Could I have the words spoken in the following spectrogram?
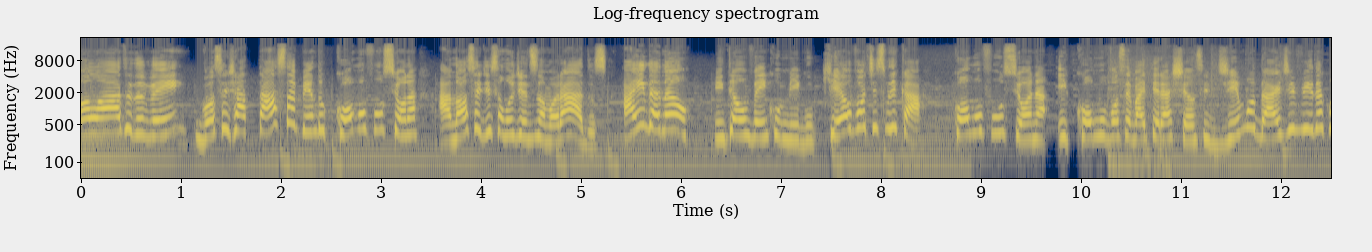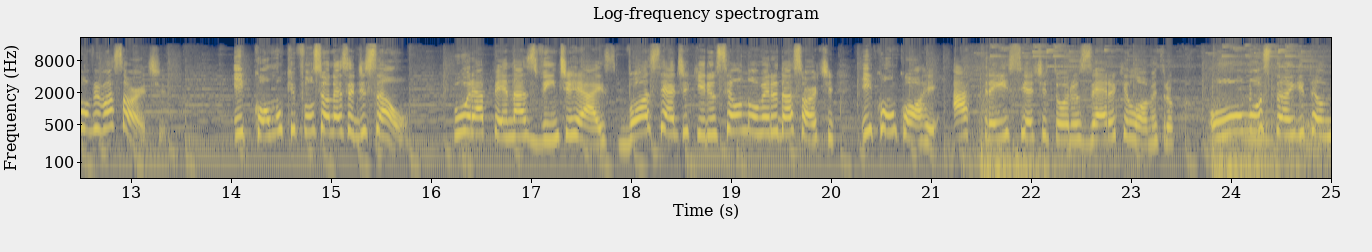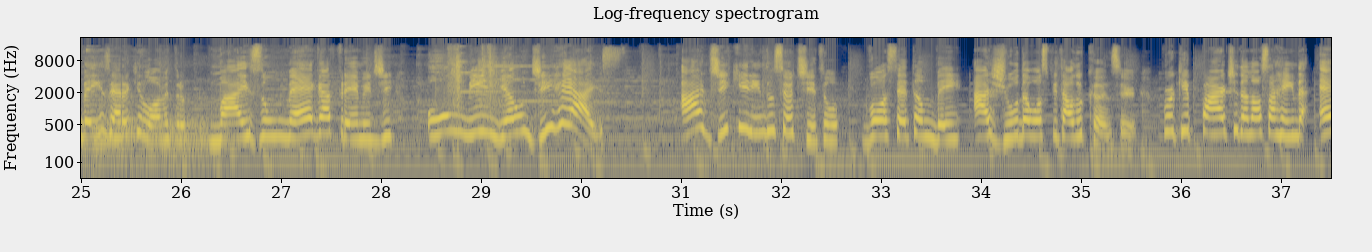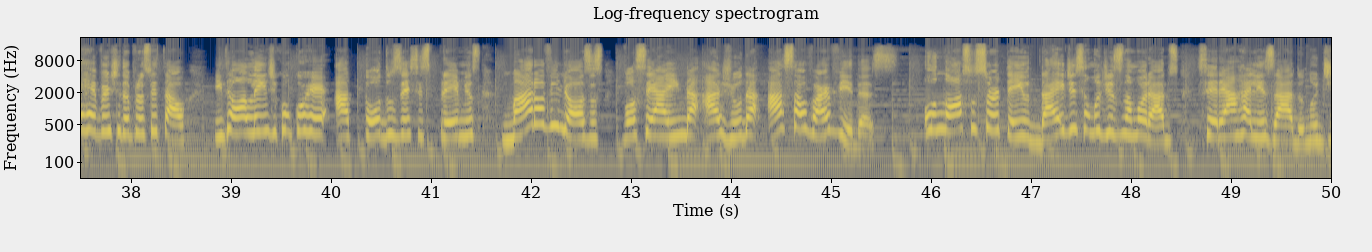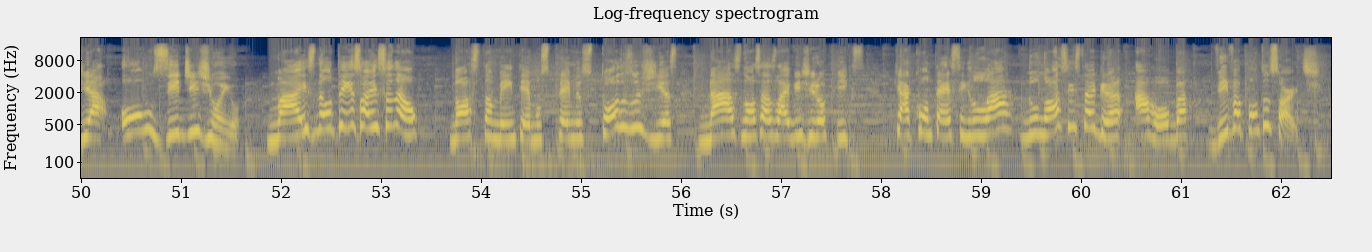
Olá, tudo bem? Você já tá sabendo como funciona a nossa edição do Dia dos Namorados? Ainda não? Então vem comigo que eu vou te explicar como funciona e como você vai ter a chance de mudar de vida com Viva Sorte. E como que funciona essa edição? Por apenas 20 reais, você adquire o seu número da sorte e concorre a 3 Fiat Toro 0 km, um Mustang também 0 km, mais um mega prêmio de um milhão de reais. Adquirindo seu título, você também ajuda o Hospital do Câncer, porque parte da nossa renda é revertida para o hospital. Então, além de concorrer a todos esses prêmios maravilhosos, você ainda ajuda a salvar vidas. O nosso sorteio da edição do Dia dos Namorados será realizado no dia 11 de junho. Mas não tem só isso não. Nós também temos prêmios todos os dias nas nossas lives Giropix que acontecem lá no nosso Instagram, viva.sorte.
